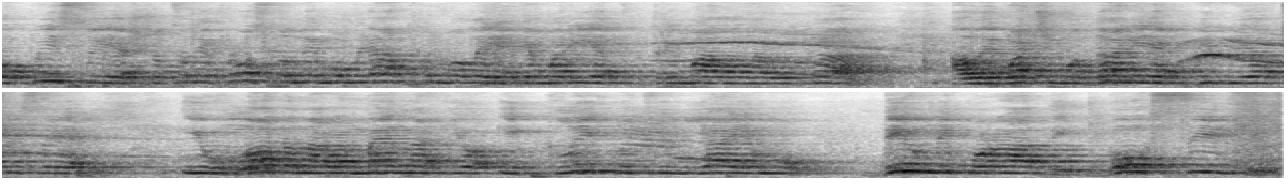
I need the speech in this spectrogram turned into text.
описує, що це не просто немовлятко мале, яке Марія тримала на руках. Але бачимо далі, як Біблія описує, і влада на раменах його, і кликнуть ім'я йому, дивний порадник, Бог сильний,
